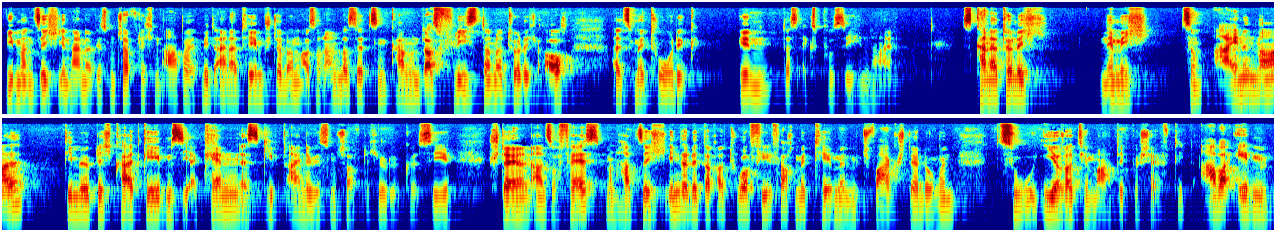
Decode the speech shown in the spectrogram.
wie man sich in einer wissenschaftlichen Arbeit mit einer Themenstellung auseinandersetzen kann. Und das fließt dann natürlich auch als Methodik in das Exposé hinein. Es kann natürlich nämlich zum einen mal die Möglichkeit geben, Sie erkennen, es gibt eine wissenschaftliche Lücke. Sie stellen also fest, man hat sich in der Literatur vielfach mit Themen, mit Fragestellungen zu ihrer Thematik beschäftigt, aber eben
